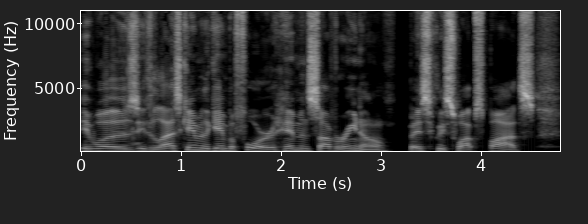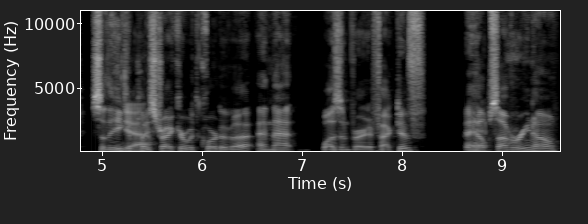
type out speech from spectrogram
it was either the last game or the game before. Him and Savarino basically swapped spots so that he could Yeah. play striker with Cordova, and that wasn't very effective. It Right. helped Savarino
